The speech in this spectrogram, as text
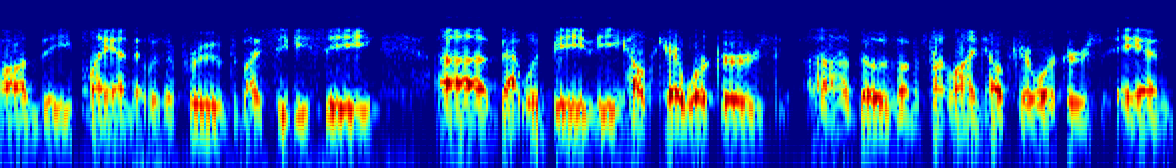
on the plan that was approved by CDC. Uh, that would be the healthcare workers, uh, those on the frontline healthcare workers, and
